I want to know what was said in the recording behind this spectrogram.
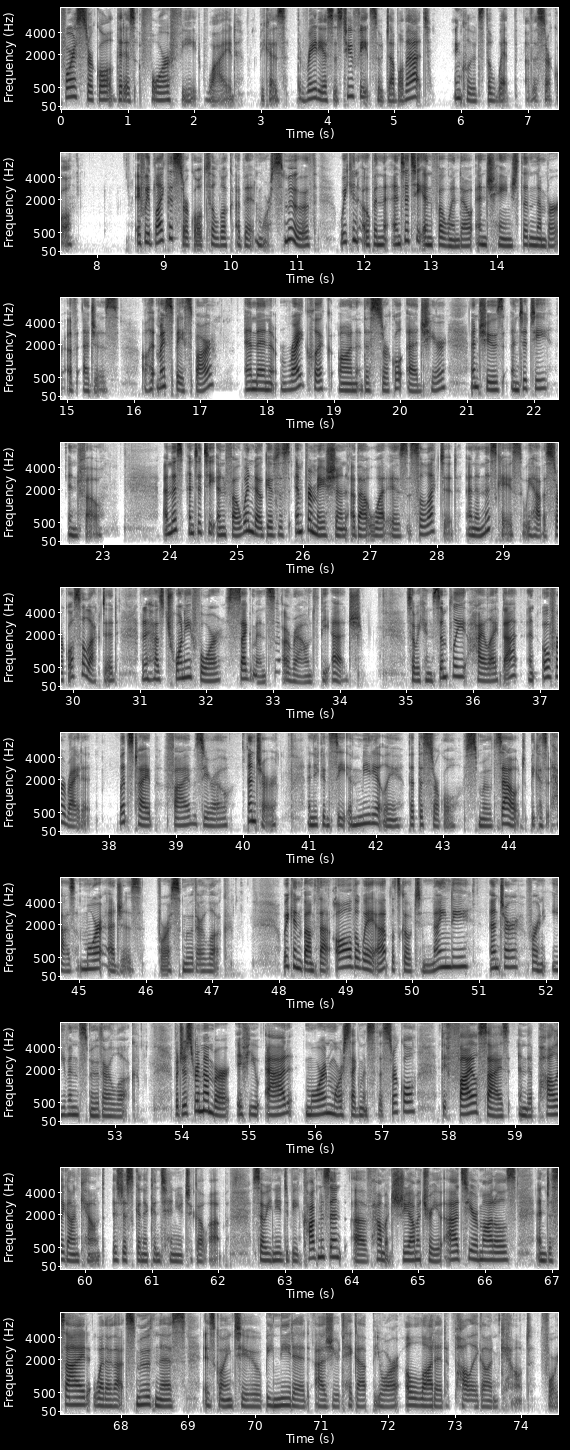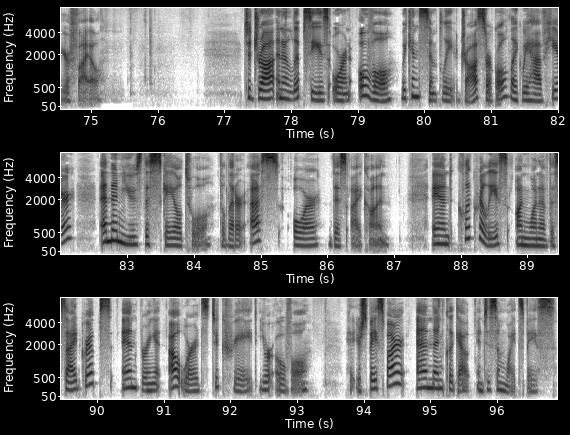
for a circle that is 4 feet wide, because the radius is 2 feet, so double that, includes the width of the circle. If we'd like the circle to look a bit more smooth, we can open the Entity Info window and change the number of edges. I'll hit my spacebar and then right click on the circle edge here and choose Entity Info. And this Entity Info window gives us information about what is selected. And in this case, we have a circle selected and it has 24 segments around the edge. So we can simply highlight that and overwrite it. Let's type 50, enter, and you can see immediately that the circle smooths out because it has more edges for a smoother look. We can bump that all the way up. Let's go to 90, enter for an even smoother look. But just remember if you add more and more segments to the circle, the file size and the polygon count is just going to continue to go up. So you need to be cognizant of how much geometry you add to your models and decide whether that smoothness is going to be needed as you take up your allotted polygon count for your file. To draw an ellipses or an oval, we can simply draw a circle like we have here, and then use the scale tool, the letter S or this icon. And click release on one of the side grips and bring it outwards to create your oval. Hit your spacebar and then click out into some white space.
